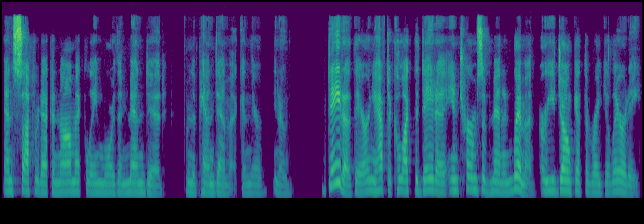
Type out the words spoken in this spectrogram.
and suffered economically more than men did from the pandemic. And there, you know, data there, and you have to collect the data in terms of men and women, or you don't get the regularity.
